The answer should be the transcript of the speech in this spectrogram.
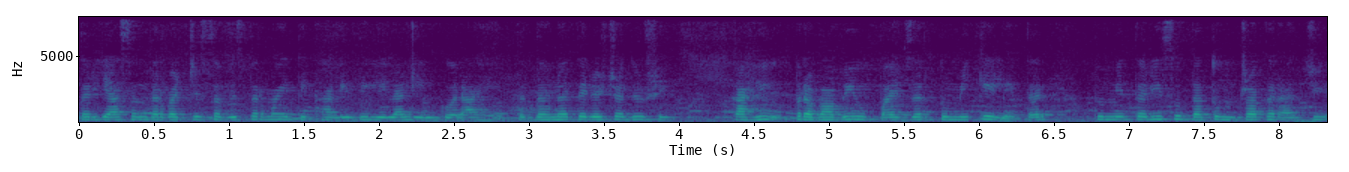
तर या संदर्भाची सविस्तर माहिती खाली दिलेल्या लिंकवर आहे. तर धनतेरेच्या दिवशी काही प्रभावी उपाय जर तुम्ही केले तर तुम्ही तरी सुद्धा तुमच्या घरात जी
